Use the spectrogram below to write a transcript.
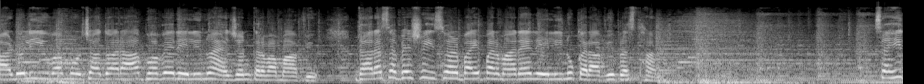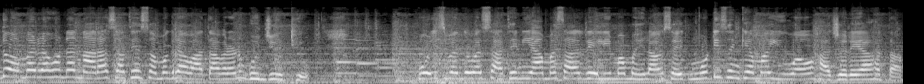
બારડોલી યુવા મોરચા દ્વારા ભવ્ય રેલીનું આયોજન કરવામાં આવ્યું. ધારાસભ્ય શ્રી ઈશ્વરભાઈ પરમારે રેલીનું કરાવ્યું પ્રસ્થાન. શહીદો અમર રહોના નારા સાથે સમગ્ર વાતાવરણ ગુંજી ઉઠ્યું. પોલીસ બંદોબસ્ત સાથેની આ મસાલ રેલીમાં મહિલાઓ સહિત મોટી સંખ્યામાં યુવાઓ હાજર રહ્યા હતા.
